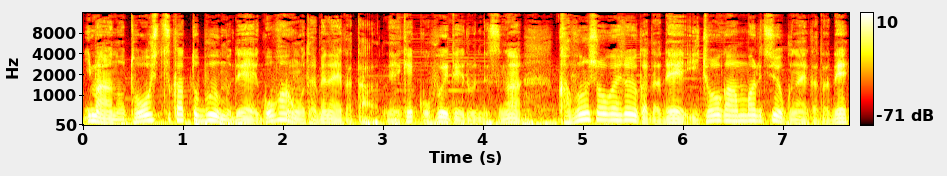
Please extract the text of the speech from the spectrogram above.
今あの糖質カットブームでご飯を食べない方、ね、結構増えているんですが花粉症がひどい方で胃腸があんまり強くない方で、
